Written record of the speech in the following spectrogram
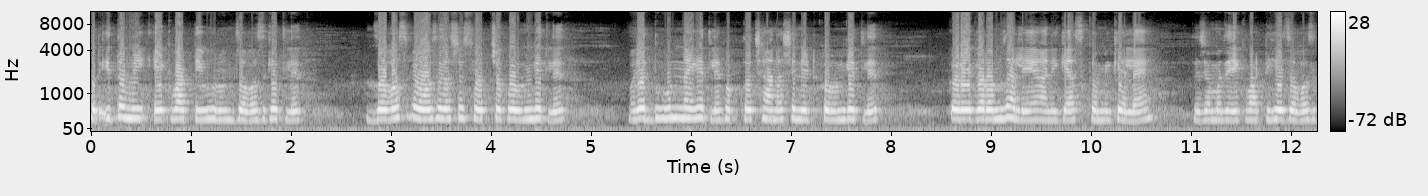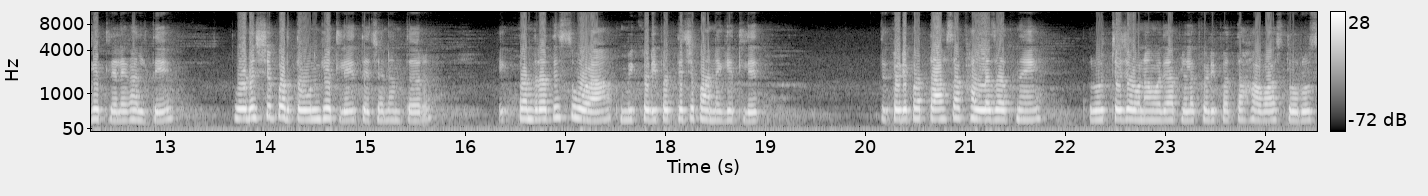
तर इथं मी एक वाटी भरून जवस घेतलेत. जवस व्यवस्थित असे स्वच्छ करून घेतलेत. म्हणजे धुवून नाही घेतले फक्त छान असे नीट करून घेतलेत. कडे गरम झाले आणि गॅस कमी केला आहे त्याच्यामध्ये एक वाटी हे जवस घेतलेले घालते. थोडेसे परतवून घेतले त्याच्यानंतर एक पंधरा ते सोळा मी कढीपत्त्याचे पानं घेतलेत. तर कढीपत्ता असा खाल्ला जात नाही. रोजच्या जेवणामध्ये आपल्याला कढीपत्ता हवा असतो. रोज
